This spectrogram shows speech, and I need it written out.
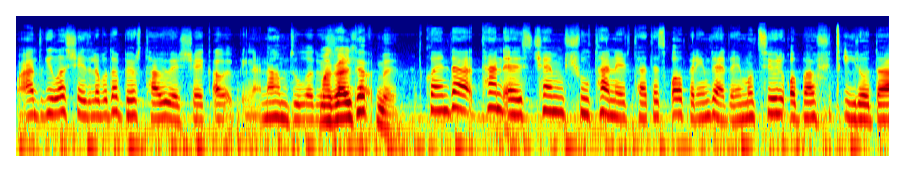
ადგილას შეიძლება და ბევრს თავი ვერ შეეკავებინა, ნამდვილად. მაგალითად მე თქვენ და თან ეს ჩემ შულთან ერთად ეს ყველაფერი იმდენად ემოციური იყო ბავშვი ტირო და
